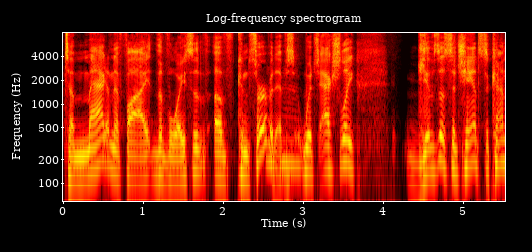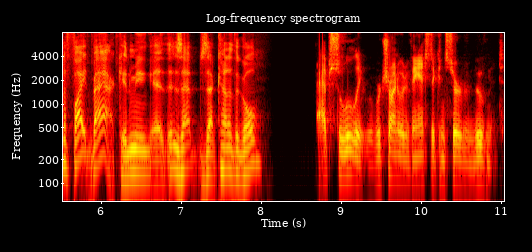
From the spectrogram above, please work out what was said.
to magnify the voice of, of conservatives, mm-hmm. which actually gives us a chance to kind of fight back. I mean, is that is that kind of the goal? Absolutely. We're trying to advance the conservative movement.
